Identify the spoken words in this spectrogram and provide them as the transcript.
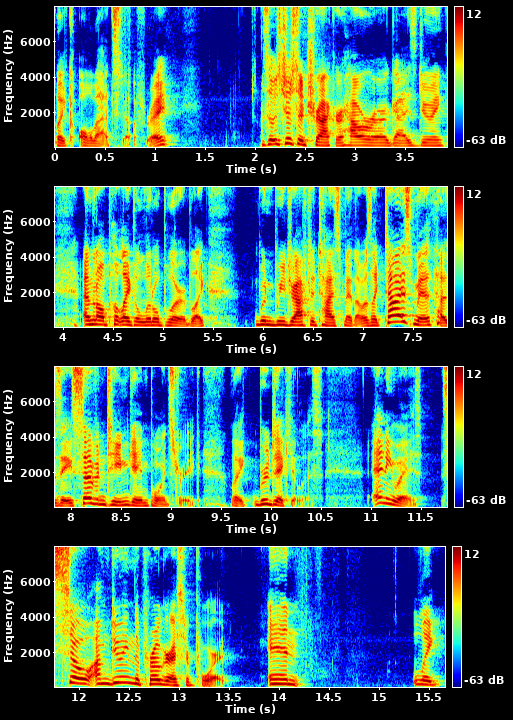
like all that stuff, right? So it's just a tracker. How are our guys doing? And then I'll put like a little blurb, like when we drafted Ty Smith, I was like, Ty Smith has a 17 game point streak, like ridiculous. Anyways, so I'm doing the progress report, and like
